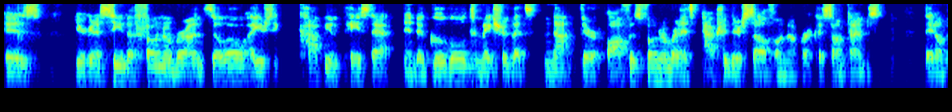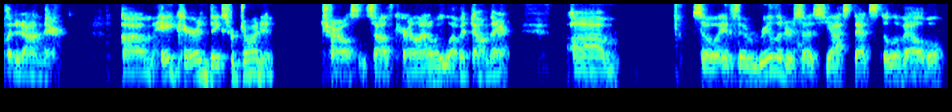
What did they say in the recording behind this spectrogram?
is you're going to see the phone number on Zillow. I usually copy and paste that into Google to make sure that's not their office phone number. That's actually their cell phone number because sometimes they don't put it on there. Um, hey, Karen, thanks for joining. Charleston, South Carolina. We love it down there. Um, so if the realtor says, yes, that's still available,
